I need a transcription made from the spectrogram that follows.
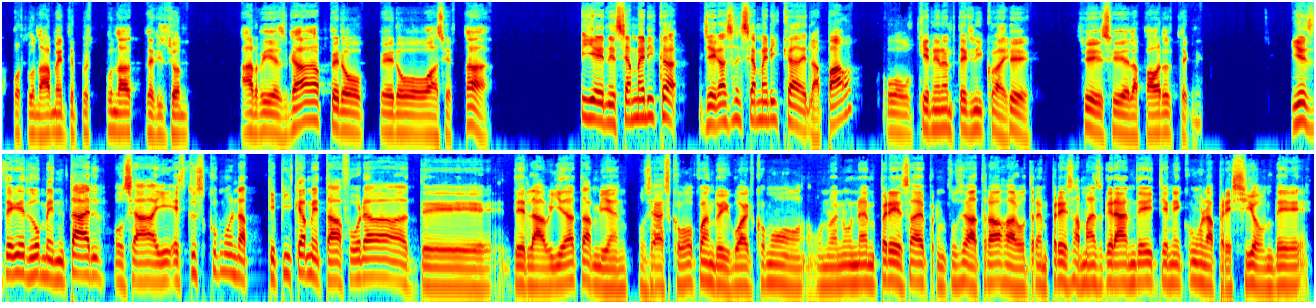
afortunadamente, pues una decisión arriesgada, pero, pero aceptada. ¿Y en ese América, llegas a ese América de la PAO o quién era el técnico ahí? Sí, sí, sí, de la PAO era el técnico. Y es de lo mental, o sea, esto es como la típica metáfora de, de, la vida también. O sea, es como cuando igual como uno en una empresa de pronto se va a trabajar a otra empresa más grande y tiene como la presión de,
